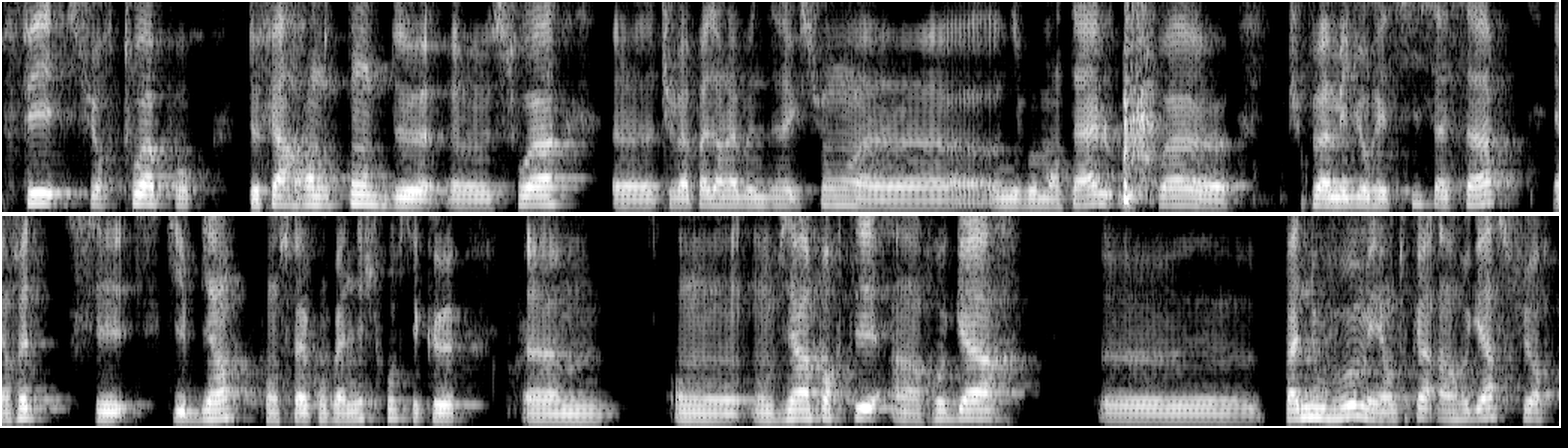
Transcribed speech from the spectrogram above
fait sur toi pour te faire rendre compte de soit tu vas pas dans la bonne direction au niveau mental, ou soit tu peux améliorer ci, ça, ça. Et en fait, c'est ce qui est bien quand on se fait accompagner, je trouve, c'est que euh, on, vient apporter un regard, euh, pas nouveau, mais en tout cas un regard sur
